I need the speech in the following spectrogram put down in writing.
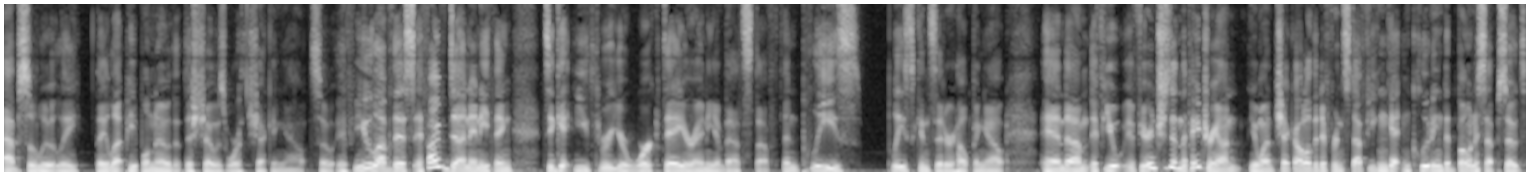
Absolutely. They let people know that this show is worth checking out. So if you love this, if I've done anything to get you through your workday or any of that stuff, then please please consider helping out. And um, if you if you're interested in the Patreon, you want to check out all the different stuff you can get, including the bonus episodes.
